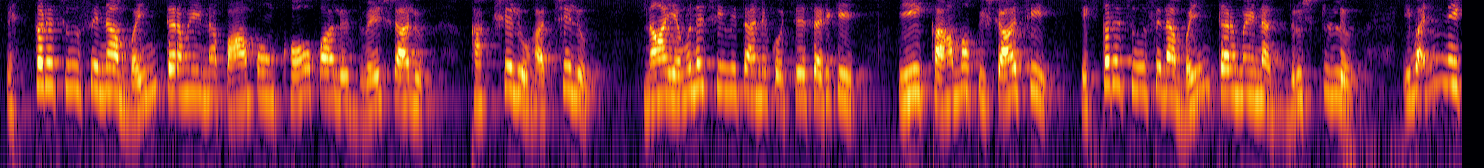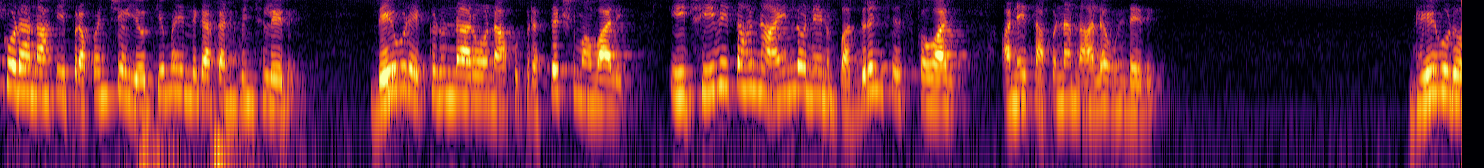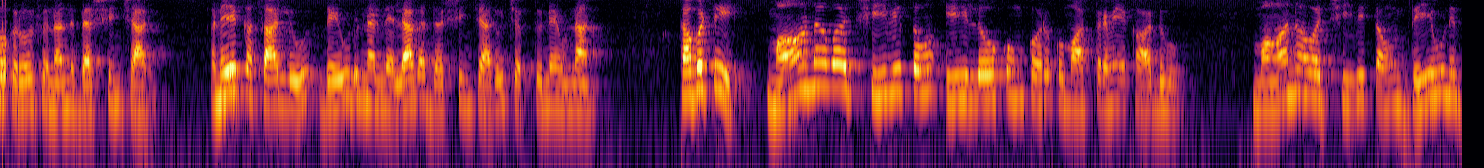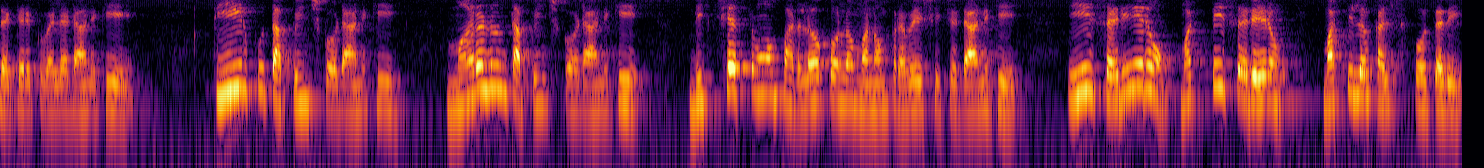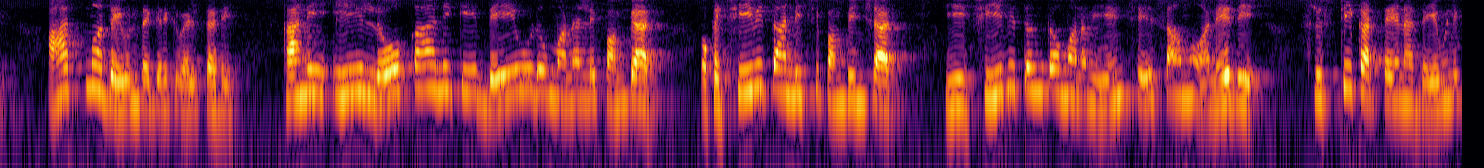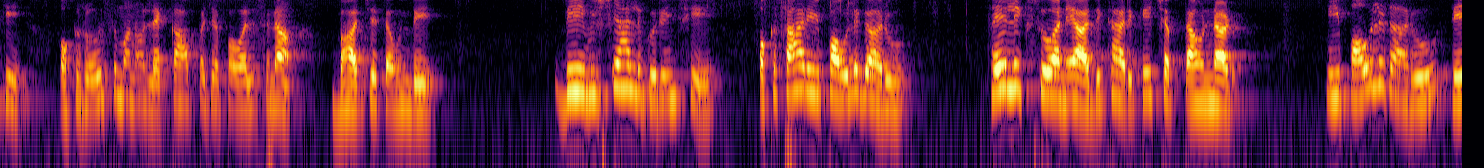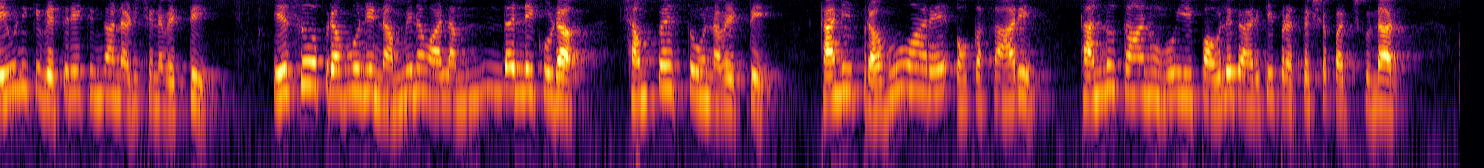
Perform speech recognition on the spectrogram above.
ఎక్కడ చూసినా భయంకరమైన పాపం కోపాలు ద్వేషాలు కక్షలు హత్యలు నా యవన జీవితానికి వచ్చేసరికి ఈ కామ పిశాచి ఎక్కడ చూసినా భయంకరమైన దృష్టులు ఇవన్నీ కూడా నాకు ఈ ప్రపంచం యోగ్యమైనదిగా కనిపించలేదు. దేవుడు ఎక్కడున్నారో నాకు ప్రత్యక్షం అవ్వాలి ఈ జీవితాన్ని ఆయనలో నేను భద్రం చేసుకోవాలి అనే తపన నాలో ఉండేది. దేవుడు ఒకరోజు నన్ను దర్శించారు. అనేక సార్లు దేవుడు నన్ను ఎలాగ దర్శించారు చెప్తూనే ఉన్నాను. కాబట్టి మానవ జీవితం ఈ లోకం కొరకు మాత్రమే కాదు మానవ జీవితం దేవుని దగ్గరకు వెళ్ళడానికి తీర్పు తప్పించుకోవడానికి మరణం తప్పించుకోవడానికి నిత్యత్వం పరలోకంలో మనం ప్రవేశించడానికి ఈ శరీరం మట్టి శరీరం మట్టిలో కలిసిపోతుంది. ఆత్మ దేవుని దగ్గరికి వెళ్తుంది. కానీ ఈ లోకానికి దేవుడు మనల్ని పంపారు. ఒక జీవితాన్ని ఇచ్చి పంపించారు. ఈ జీవితంతో మనం ఏం చేశాము అనేది సృష్టికర్త అయిన దేవునికి ఒకరోజు మనం లెక్క అప్పచెప్పవలసిన బాధ్యత ఉంది. ఈ విషయాల గురించి ఒకసారి పౌలు గారు ఫేలిక్స్ అనే అధికారికి చెప్తా ఉన్నాడు. ఈ పౌలు గారు దేవునికి వ్యతిరేకంగా నడిచిన వ్యక్తి. యేసు ప్రభువుని నమ్మిన వాళ్ళందరినీ కూడా చంపేస్తూ ఉన్న వ్యక్తి. కానీ ప్రభువారే ఒకసారి తన్ను తాను ఈ పౌలు గారికి ప్రత్యక్షపరుచుకున్నారు.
